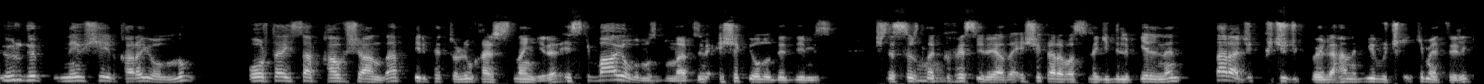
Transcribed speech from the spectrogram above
Ürgüp, Nevşehir Karayolu'nun Ortahisar kavşağında bir petrolün karşısından girer. Eski bağ yolumuz bunlar. Bizim eşek yolu dediğimiz işte sırtına Hmm. küfesiyle ya da eşek arabasıyla gidilip gelinen daracık küçücük böyle hani bir buçuk iki metrelik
